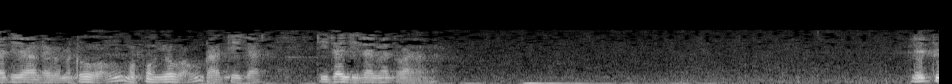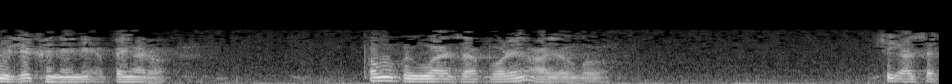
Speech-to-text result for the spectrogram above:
တ်တရားလည်းမတိုးပါဘူးမဖွံ့ရောပါဘူးဒါသိကြတယ် ဒီတိုင်းဒီတိုင်းပဲသွားတာလက်တွေ့လက်ခံနိုင်တဲ့အပိုင်းကတော့ဘုံဘဝဇာပေါ်တဲ့အာယုံကိုစိတ်အားဆက်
